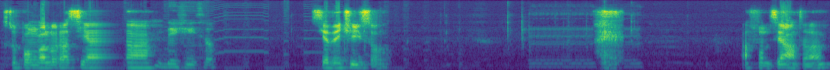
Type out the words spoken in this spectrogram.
Suppongo allora sia... Deciso. Sia deciso. ha funzionato, eh?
